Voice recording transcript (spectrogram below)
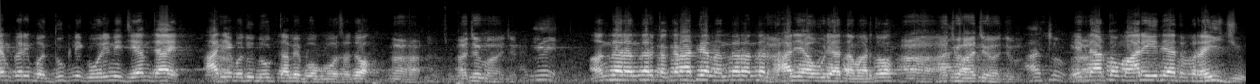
એમ કરી બંદૂકની ગોળીની જેમ જાય. આજે એ બધું દુઃખ તમે ભોગવો છો. જો. અંદર અંદર કકરાટ્યા ને અંદર અંદર ધારિયા ઉડ્યા તમારે તો. એક દાર તો મારી દે રહી ગયું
